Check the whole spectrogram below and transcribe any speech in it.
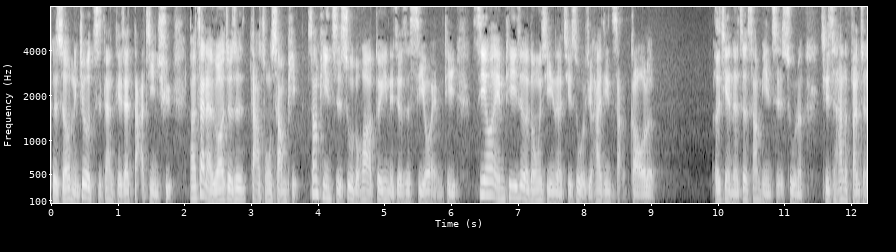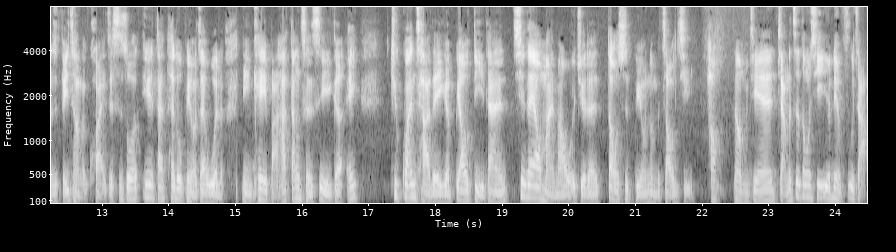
的时候，你就有子弹可以再打进去。那再来的话，就是大宗商品，商品指数的话，对应的就是 COMT。COMT 这个东西呢，其实我觉得它已经涨高了。而且呢，这商品指数呢，其实它的反转是非常的快。只是说，因为太太多朋友在问了，你可以把它当成是一个哎，去观察的一个标的。但现在要买吗？我觉得倒是不用那么着急。好，那我们今天讲的这东西有点复杂，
